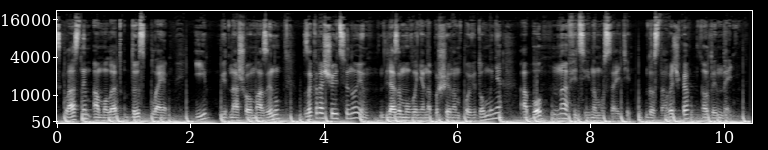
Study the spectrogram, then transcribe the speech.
з класним amoled дисплеєм. І від нашого магазину за кращою ціною для замовлення напиши нам повідомлення або на офіційному сайті. Доставочка один день.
